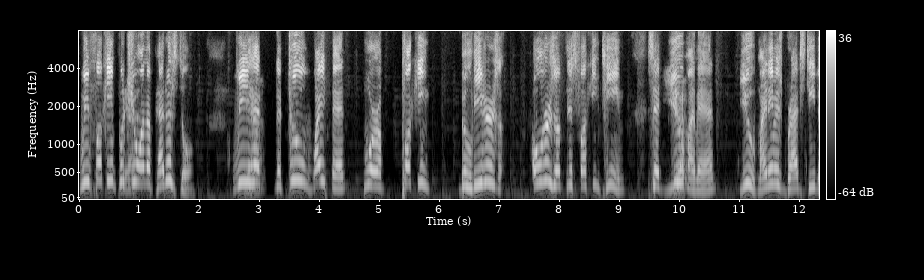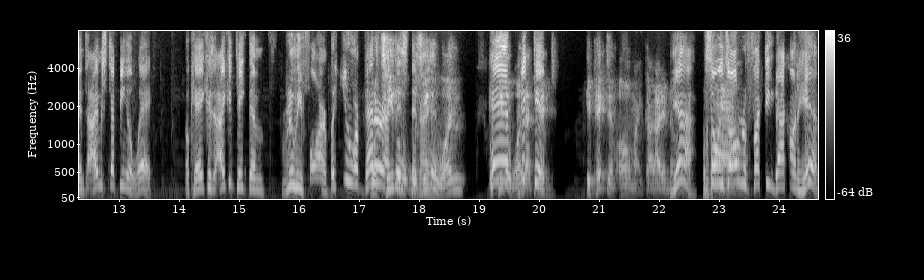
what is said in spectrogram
We fucking put you on a pedestal. We had the two white men who are a fucking the leaders, owners of this fucking team said, You, Yep. my man, you, my name is Brad Stevens. I'm stepping away. Okay, because I could take them really far, but you are better was he at the this was he the one? Was he the one that Handpicked him. picked? He picked him. Oh my god, I didn't know. Yeah. that. So it's all reflecting back on him.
